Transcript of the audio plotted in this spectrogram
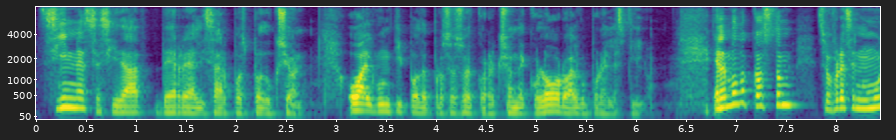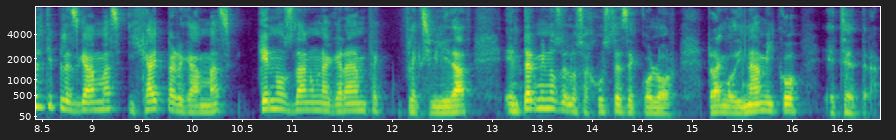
sin necesidad de realizar postproducción o algún tipo de proceso de corrección de color o algo por el estilo. En el modo custom se ofrecen múltiples gamas y hypergamas que nos dan una gran flexibilidad en términos de los ajustes de color, rango dinámico, etc.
